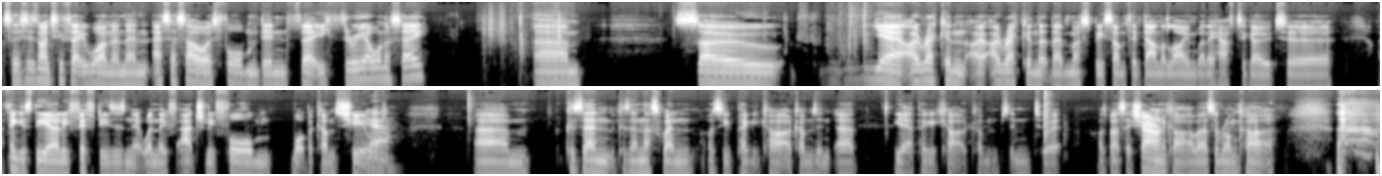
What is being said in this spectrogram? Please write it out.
so this is 1931, and then SSR was formed in 33. I want to say. Um. So, yeah, I reckon I, I reckon that there must be something down the line where they have to go to. I think it's the early 50s, isn't it, when they actually form what becomes Shield? Yeah. Um. Because then, because then that's when obviously Peggy Carter comes in. Uh, yeah, Peggy Carter comes into it. I was about to say Sharon Carter, but that's the wrong Carter. I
